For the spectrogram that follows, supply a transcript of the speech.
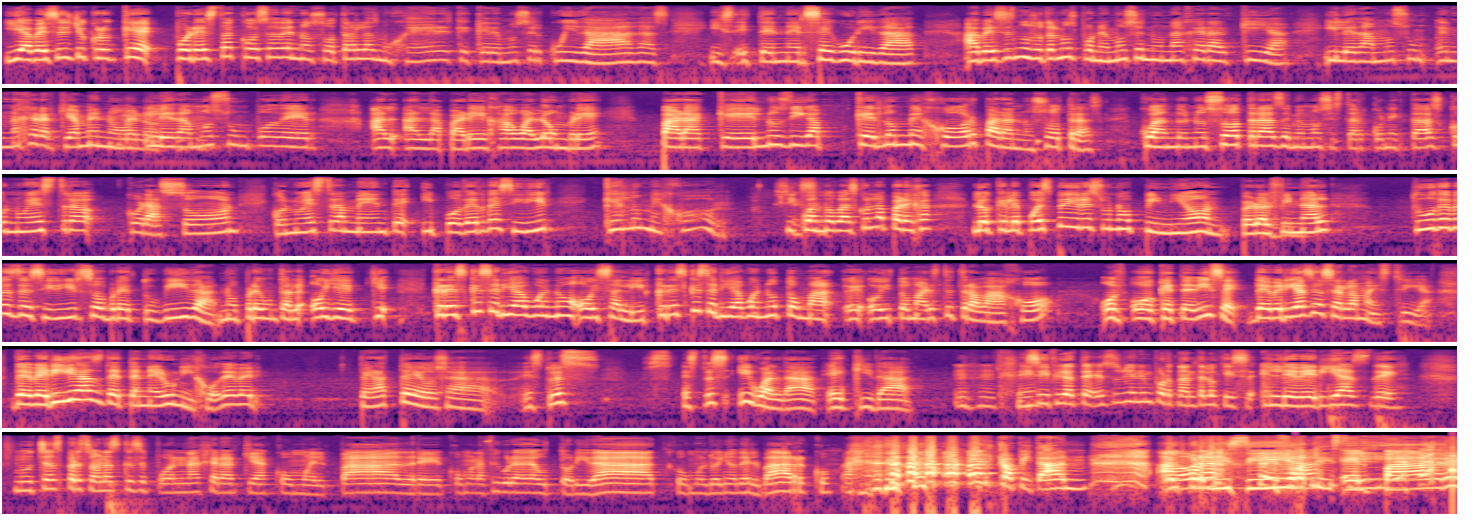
Y a veces yo creo que por esta cosa de nosotras las mujeres que queremos ser cuidadas y, tener seguridad, a veces nosotras nos ponemos en una jerarquía y le damos un, en una jerarquía menor, y le damos un poder a la pareja o al hombre para que él nos diga qué es lo mejor para nosotras, cuando nosotras debemos estar conectadas con nuestra corazón, con nuestra mente y poder decidir qué es lo mejor. Si cuando vas con la pareja, lo que le puedes pedir es una opinión, pero al final tú debes decidir sobre tu vida, no preguntarle, oye, ¿crees que sería bueno hoy salir? ¿Crees que sería bueno tomar, eh, hoy tomar este trabajo? O, o, que te dice, deberías de hacer la maestría, deberías de tener un hijo, deber... Espérate, o sea, esto es, esto es igualdad, equidad. ¿Sí? fíjate, eso es bien importante lo que dice, el deberías de. Muchas personas que se ponen a jerarquía como el padre, como la figura de autoridad, como el dueño del barco, el capitán, el, policía, el padre,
